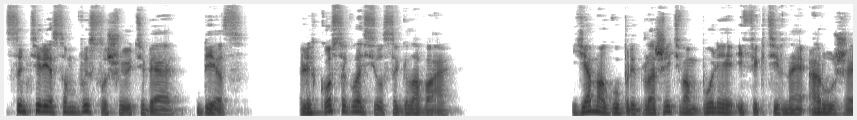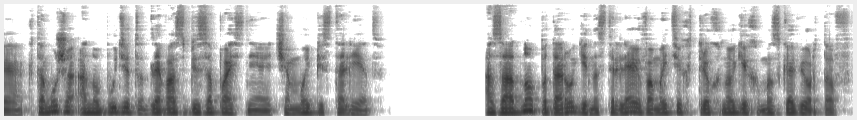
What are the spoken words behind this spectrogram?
С интересом выслушаю тебя, без. Легко согласился глава. Я могу предложить вам более эффективное оружие, к тому же оно будет для вас безопаснее, чем мой пистолет. А заодно по дороге настреляю вам этих трехногих мозговертов»,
